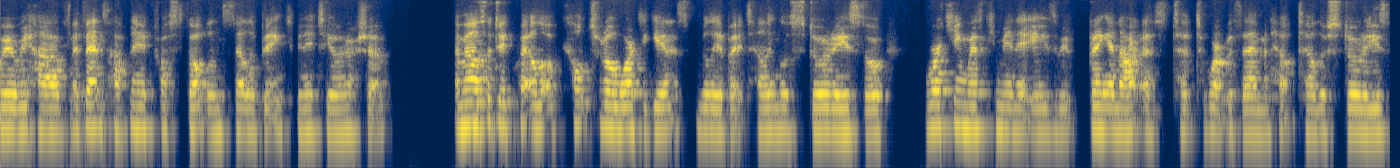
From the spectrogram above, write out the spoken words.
where we have events happening across Scotland celebrating community ownership. And we also do quite a lot of cultural work. Again, it's really about telling those stories. So working with communities, we bring in artists to, to work with them and help tell their stories.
